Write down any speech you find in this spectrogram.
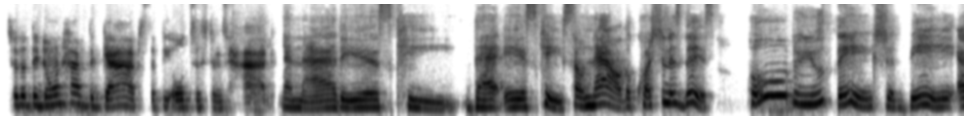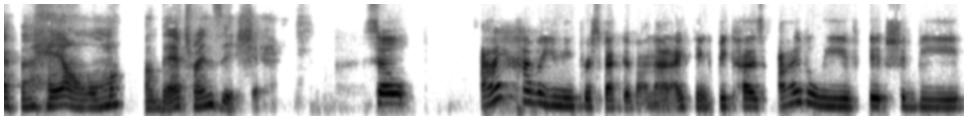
so that they don't have the gaps that the old systems had. And that is key. That is key. So now the question is this Who do you think should be at the helm of that transition? So I have a unique perspective on that, I think, because I believe it should be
